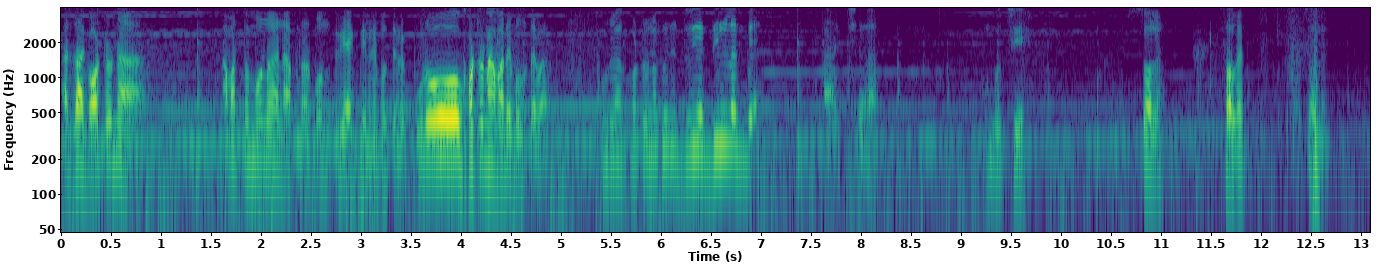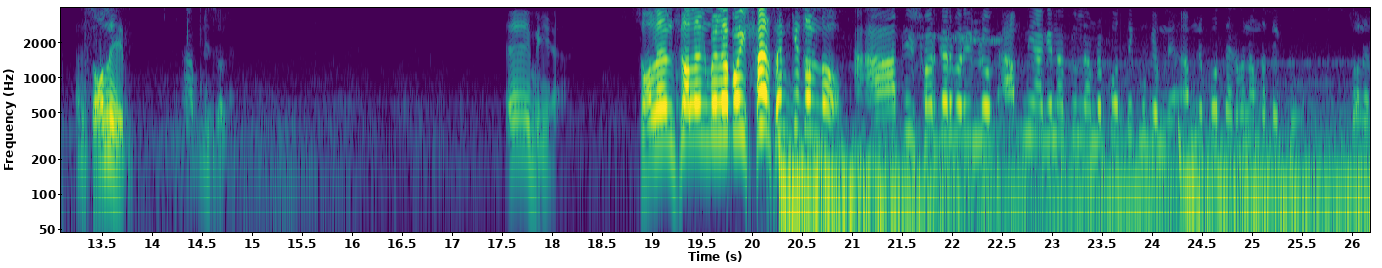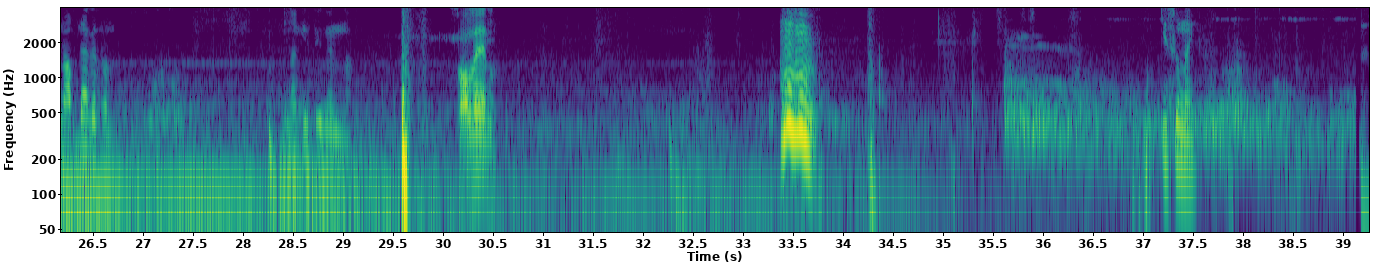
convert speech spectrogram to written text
আর যা ঘটনা আমার তো মনে হয় না আপনার বোন দুই একদিনের মধ্যে পুরো ঘটনা আমারে বলতে পারবে। পুরা ঘটনা কইতে দুই একদিন লাগবে? আচ্ছা বুঝছি। চলেন। চলেন। চলেন। আরে চলেন। আপনি চলেন। এই মিয়া চলেন চলেন বলে বৈশা আছেন কি জন্য? আপনি সরকার বাড়ির লোক আপনি আগে না চললে আমরা পথ দেখব কেমনে? আপনি পথ দেখাবেন আমরা দেখব। চলেন আপনি আগে চলেন। নাকি চিনেন না? চলেন। কিছু নাই।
